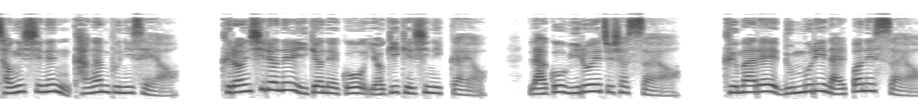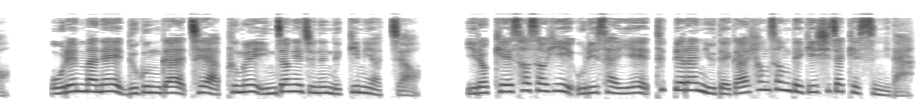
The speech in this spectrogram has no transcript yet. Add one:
정희 씨는 강한 분이세요. 그런 시련을 이겨내고 여기 계시니까요. 라고 위로해 주셨어요. 그 말에 눈물이 날 뻔했어요. 오랜만에 누군가 제 아픔을 인정해주는 느낌이었죠. 이렇게 서서히 우리 사이에 특별한 유대가 형성되기 시작했습니다.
